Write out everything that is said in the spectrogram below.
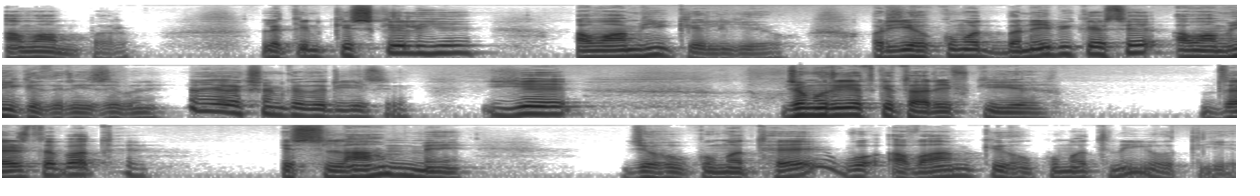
عوام پر۔ لیکن کس کے لیے؟ عوام ہی کے لیے۔ ہو اور یہ حکومت بنے بھی کیسے؟ عوام ہی کے ذریعے سے بنے یعنی الیکشن کے ذریعے سے۔ یہ جمہوریت کی تعریف کی ہے۔ ظاہر سے بات ہے، اسلام میں جو حکومت ہے، وہ عوام کی حکومت نہیں ہوتی ہے۔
